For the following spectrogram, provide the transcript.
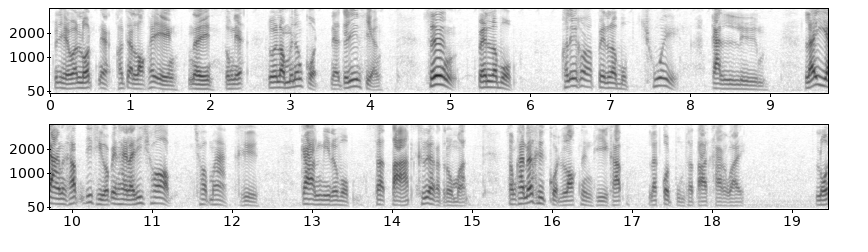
คุณจะเห็นว่ารถเนี่ยเขาจะล็อกให้เองในตรงเนี้ยโดยเราไม่ต้องกดเนี่ยจะได้ยินเสียง ซึ่งเป็นระบบเขาเรียกว่าเป็นระบบช่วยกันลืม และอีกอย่างนะครับที่ถือว่าเป็นไฮไลท์ที่ชอบชอบมากคือ การมีระบบสตาร์ทเครื่องอัตโนมัติสำคัญก็คือกดล็อกหนึ่งทีครับ แล้วกดปุ่มสตาร์ทค้างไว้รถ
